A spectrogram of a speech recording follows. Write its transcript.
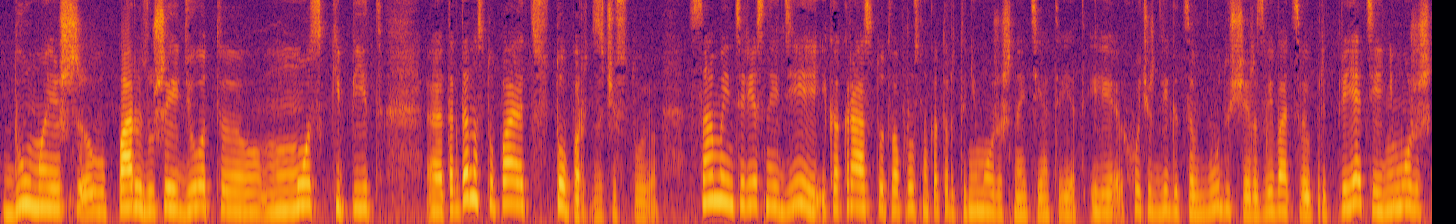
думаешь, э, пар из ушей идет, э, мозг кипит. Э, тогда наступает стопор зачастую. Самые интересные идеи и как раз тот вопрос, на который ты не можешь найти ответ, или хочешь двигаться в будущее, развивать свое предприятие, и не можешь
